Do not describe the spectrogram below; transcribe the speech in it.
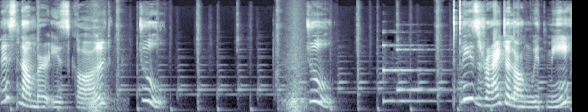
This number is called 2. 2. Please write along with me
